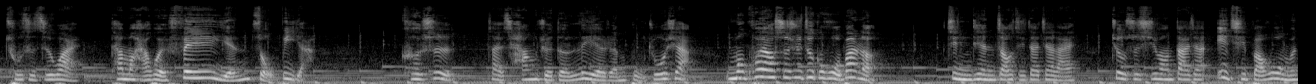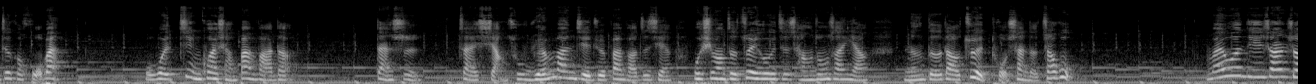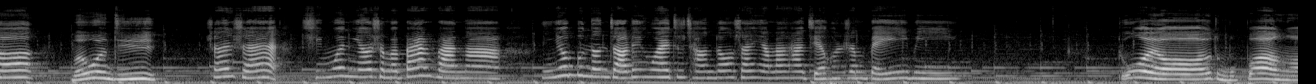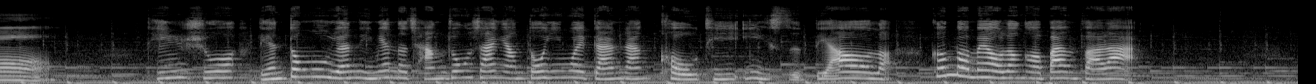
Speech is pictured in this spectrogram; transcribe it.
除此之外，它们还会飞檐走壁呀。可是在猖獗的猎人捕捉下，我们快要失去这个伙伴了。今天召集大家来，就是希望大家一起保护我们这个伙伴。我会尽快想办法的，但是在想出圆满解决办法之前，我希望这最后一只长鬃山羊能得到最妥善的照顾。没问题，山神，没问题。山神，请问你有什么办法呢？你又不能找另外一只长鬃山羊让它结婚生 baby。对啊，要怎么办啊？听说连动物园里面的长鬃山羊都因为感染口蹄疫死掉了，根本没有任何办法啦。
